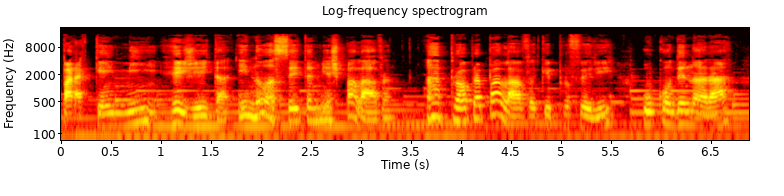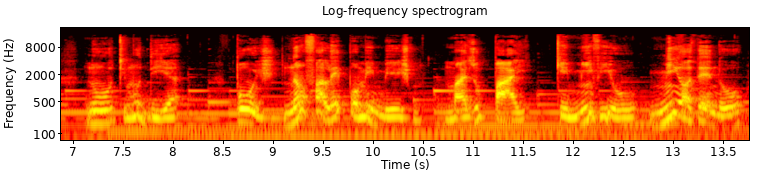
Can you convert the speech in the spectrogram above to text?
para quem me rejeita e não aceita minhas palavras. A própria palavra que proferi o condenará no último dia. Pois não falei por mim mesmo, mas o Pai que me enviou me ordenou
